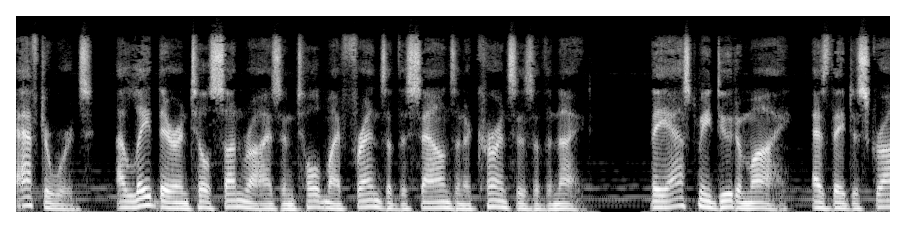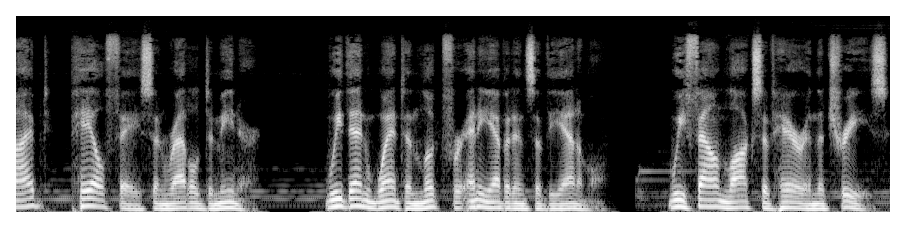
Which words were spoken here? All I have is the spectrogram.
Afterwards, I laid there until sunrise and told my friends of the sounds and occurrences of the night. They asked me due to my, as they described, pale face and rattled demeanor. We then went and looked for any evidence of the animal. We found locks of hair in the trees,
